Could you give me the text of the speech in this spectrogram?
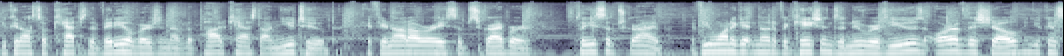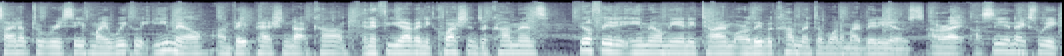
You can also catch the video version of the podcast on YouTube. If you're not already a subscriber, please subscribe. If you want to get notifications of new reviews or of the show, you can sign up to receive my weekly email on vapepassion.com. And if you have any questions or comments, feel free to email me anytime or leave a comment on one of my videos. All right, I'll see you next week.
